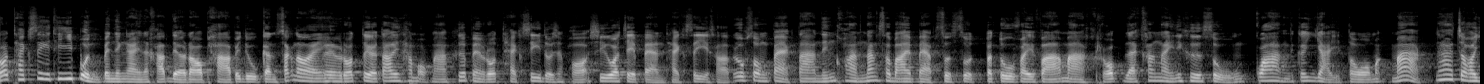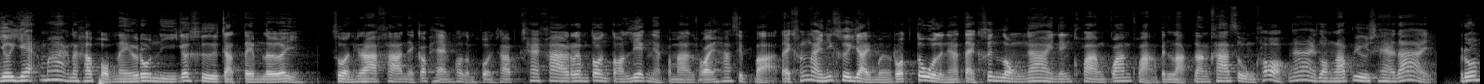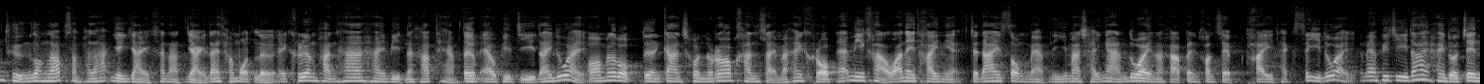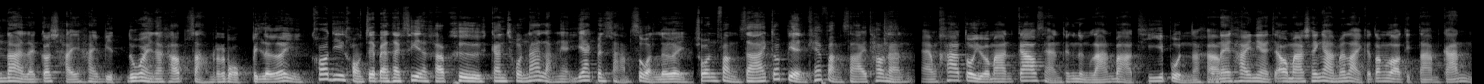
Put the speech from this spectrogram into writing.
รถแท็กซี่ที่ญี่ปุ่นเป็นยังไงนะครับ เดี๋ยวเราพาไปดูกันสักหน่อยเป็นรถโตโยต้าที่ทำออกมาเพื่อเป็นรถแท็กซี่โดยเฉพาะชื่อว่า Japan Taxi ครับ รูปทรงแปลกตาเน้นความนั่งสบายแบบสุดๆ ประตูไฟฟ้ามาครบ และข้างในนี่คือสูงกว้างแล้วก็ใหญ่โตมากๆ หน้าจอเยอะแยะมากนะครับผมในรุ่นนี้ก็คือจัดเต็มเลยส่วนราคาเนี่ยก็แพงพอสมควรครับ แค่ค่าเริ่มต้นตอนเรียกเนี่ยประมาณ 150 บาท แต่ข้างในนี่คือใหญ่เหมือนรถตู้เลยนะ แต่ขึ้นลงง่าย เน้นความกว้างขวางเป็นหลัก หลังคาสูงเข้าออกง่าย รองรับวิวแชร์ได้ รวมถึงรองรับสัมภาระใหญ่ๆ ขนาดใหญ่ได้ทั้งหมดเลยไอเครื่องพันห้าไฮบริดนะครับ แถมเติม LPG ได้ด้วยพร้อมระบบเตือนการชนรอบคันใส่มาให้ครบ และมีข่าวว่าในไทยเนี่ย จะได้ทรงแบบนี้มาใช้งานด้วยนะครับ เป็นคอนเซปต์ไทยแท็กซี่ด้วย LPG ได้ไฮโดรเจนได้แล้วก็ใช้ไฮบริดด้วยนะครับ 3 ระบบไปเลย ข้อดีของ Japan Taxi นะครับคือการชนหน้าหลังเนี่ยแยกเป็น 3 ส่วนเลย ชนฝั่งซ้ายก็เปลี่ยนแค่ฝั่งซ้ายเท่านั้นแถมค่าตัวอยู่ประมาณ9 0 0 0 0 0ถึง1ล้านบาทที่ญี่ปุ่นนะครับในไทยเนี่ยจะเอามาใช้งานเมื่อไหร่ก็ต้องรอติดตามกัน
